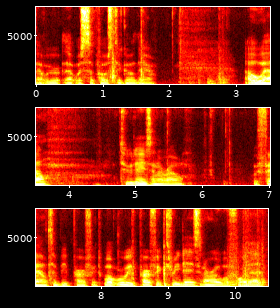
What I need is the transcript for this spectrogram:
that we were, that was supposed to go there. Oh well. Two days in a row. We failed to be perfect. What were we perfect three days in a row before that?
